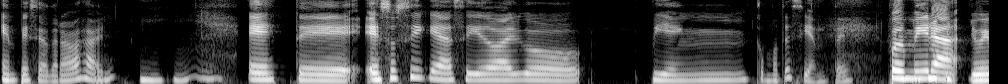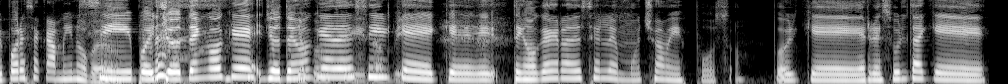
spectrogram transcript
empecé a trabajar. Este, eso sí que ha sido algo bien. ¿Cómo te sientes? Pues mira, Yo voy por ese camino, pero... sí, pues yo tengo que, yo tengo Yo que decir que, que tengo que agradecerle mucho a mi esposo, porque resulta que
